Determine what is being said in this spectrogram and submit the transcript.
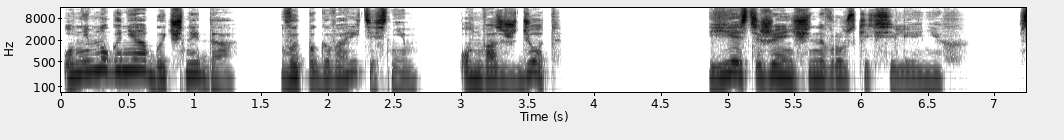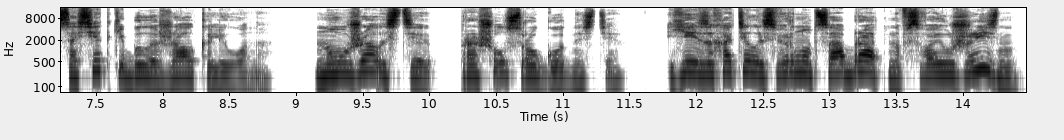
Он немного необычный, да. Вы поговорите с ним. Он вас ждет. Есть женщины в русских селениях. Соседке было жалко Леона. Но у жалости прошел срок годности. Ей захотелось вернуться обратно в свою жизнь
